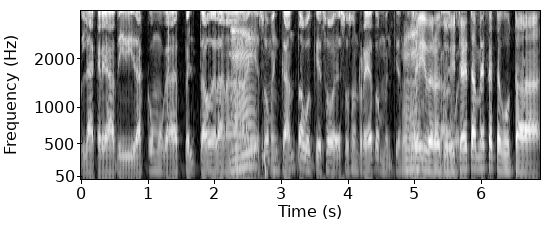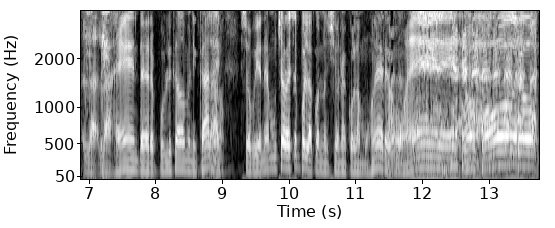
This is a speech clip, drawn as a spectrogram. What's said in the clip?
La creatividad como que ha despertado de la nada y eso me encanta porque eso esos son retos, ¿me entiendes? Sí, pero tú dijiste también que te gusta la, la gente de República Dominicana. Claro. Eso viene muchas veces por las conexiones con las mujeres. las mujeres, los coros,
